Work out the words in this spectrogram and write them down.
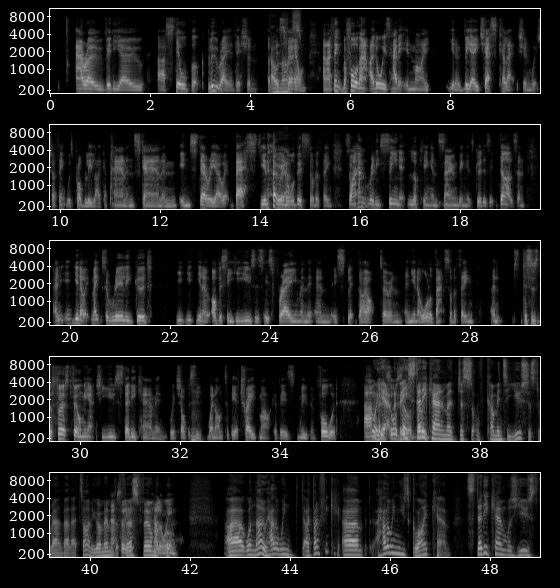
Arrow Video uh, Steelbook Blu-ray edition of Oh, this nice. film, and I think before that I'd always had it in my you know VHS collection, which I think was probably like a pan and scan and in stereo at best, you know, and all this sort of thing. So I hadn't really seen it looking and sounding as good as it does, and and you know it makes a really good. You, you, you know, obviously he uses his frame and and his split diopter and and you know all of that sort of thing. And this is the first film he actually used Steadicam in, which obviously went on to be a trademark of his moving forward. Um, well, but yeah, it's but these a very- Steadicam had just sort of come into use just around about that time. You got to remember Absolutely. the first film. that Halloween. Uh, well, no, Halloween. I don't think um Halloween used glide cam. Steadicam was used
